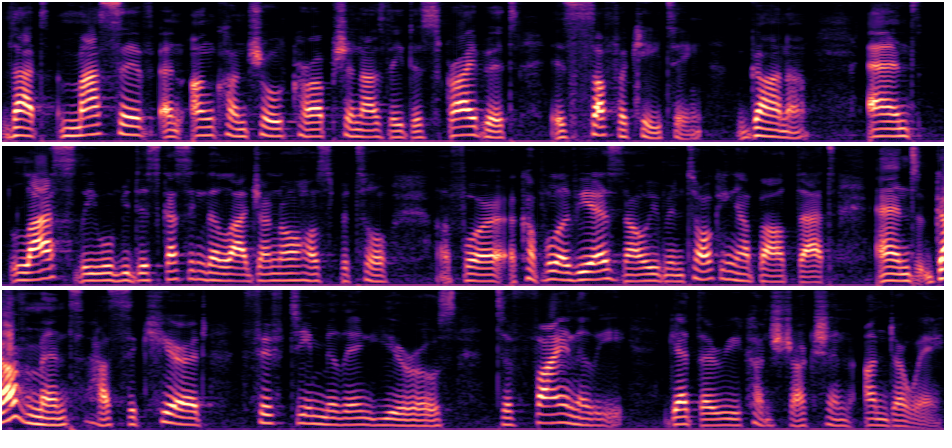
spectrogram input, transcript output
that massive and uncontrolled corruption, as they describe it, is suffocating Ghana. And lastly, we'll be discussing the La General Hospital. Uh, for a couple of years now, we've been talking about that, and government has secured 50 million euros to finally get the reconstruction underway.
